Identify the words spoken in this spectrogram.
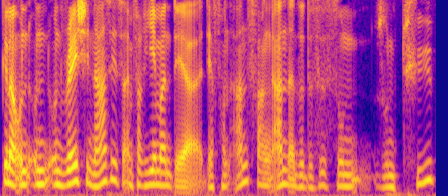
Genau, und, und, und Ray Shinasi ist einfach jemand, der, der von Anfang an, also das ist so ein, so ein Typ,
